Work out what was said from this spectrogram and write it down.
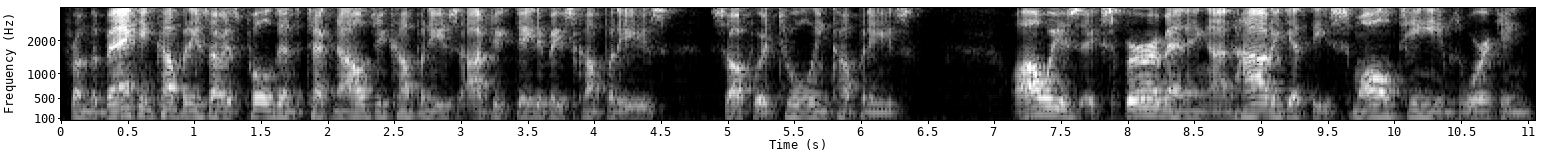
from the banking companies, I was pulled into technology companies, object database companies, software tooling companies, always experimenting on how to get these small teams working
